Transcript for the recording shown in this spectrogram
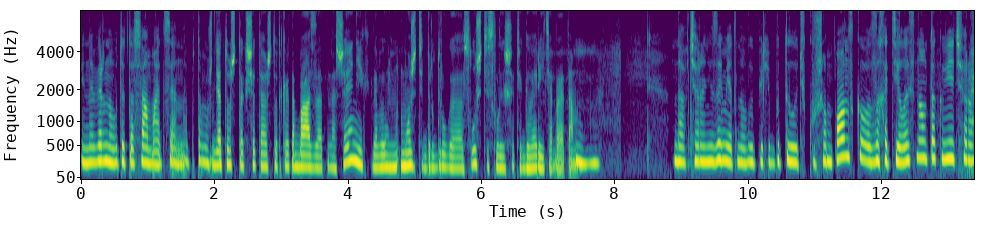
и, наверное, вот это самое ценное, потому что... Я тоже так считаю, что это какая-то база отношений, когда вы можете друг друга слушать и слышать, и говорить об этом. Угу. Да, вчера незаметно выпили бутылочку шампанского, захотелось нам так вечером.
